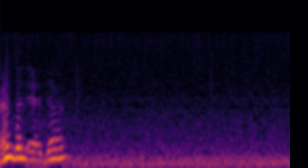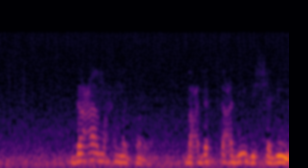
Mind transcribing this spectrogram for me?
عند الإعدام دعا محمد فرغلي بعد التعذيب الشديد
